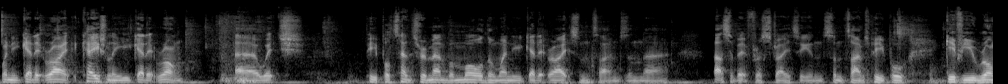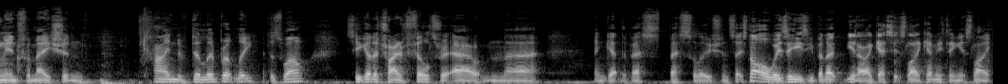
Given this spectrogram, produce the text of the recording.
when you get it right. Occasionally you get it wrong, uh, which people tend to remember more than when you get it right sometimes, and uh, that's a bit frustrating. And sometimes people give you wrong information, kind of deliberately as well. So you've got to try and filter it out and. Uh, and get the best best solution. So it's not always easy, but I, you know, I guess it's like anything. It's like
